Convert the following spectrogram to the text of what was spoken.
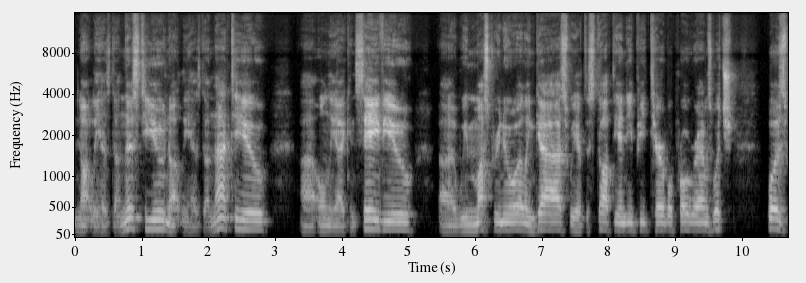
Notley has done this to you. Notley has done that to you. Uh, only I can save you. Uh, we must renew oil and gas. We have to stop the NDP terrible programs, which was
